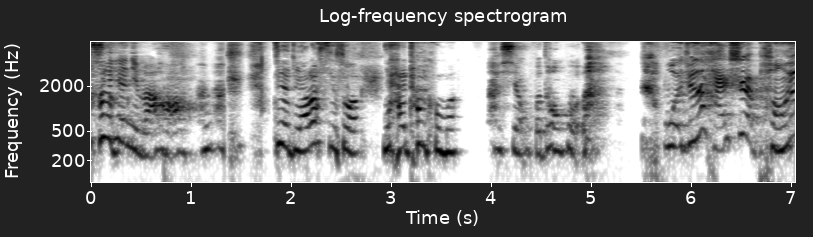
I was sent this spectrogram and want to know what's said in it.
谢谢你们哈，解决了西索，你还痛苦吗？行，不痛苦了。我觉得还是朋友是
